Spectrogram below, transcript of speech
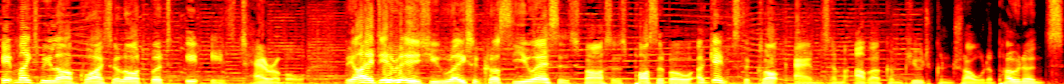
It makes me laugh quite a lot, but it is terrible. The idea is you race across the US as fast as possible against the clock and some other computer controlled opponents.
